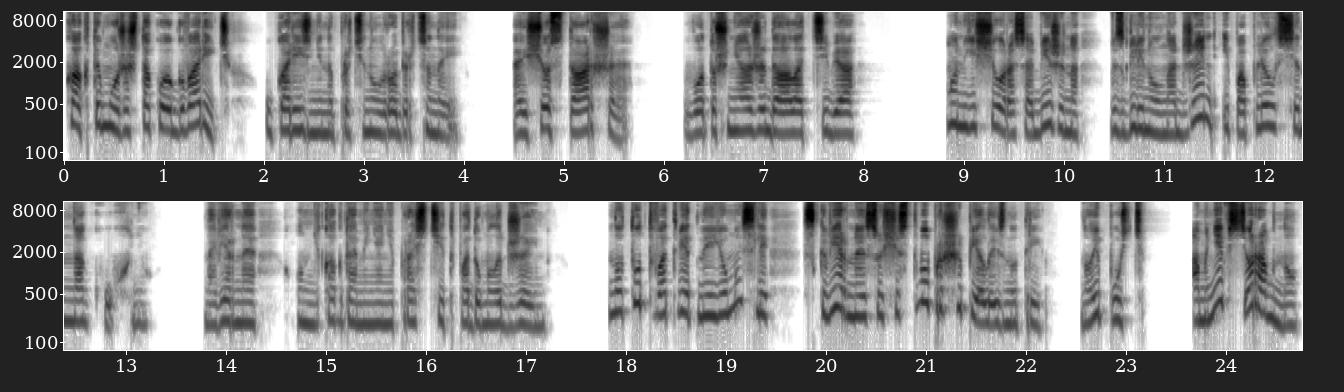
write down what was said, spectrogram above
«Как ты можешь такое говорить?» — укоризненно протянул Робертсон Эй. «А еще старшая. Вот уж не ожидал от тебя». Он еще раз обиженно взглянул на Джейн и поплелся на кухню. «Наверное, он никогда меня не простит», — подумала Джейн. Но тут в ответ на ее мысли скверное существо прошипело изнутри. Ну и пусть. А мне все равно.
